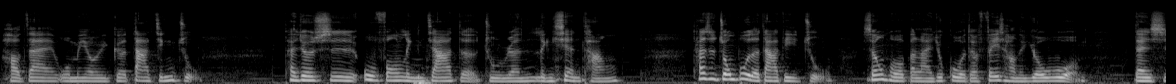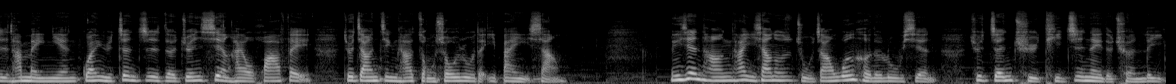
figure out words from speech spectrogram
好在我们有一个大金主，他就是雾峰林家的主人林献堂，他是中部的大地主。生活本来就过得非常的优渥，但是他每年关于政治的捐献还有花费，就将近他总收入的一半以上。林献堂他一向都是主张温和的路线，去争取体制内的权利。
